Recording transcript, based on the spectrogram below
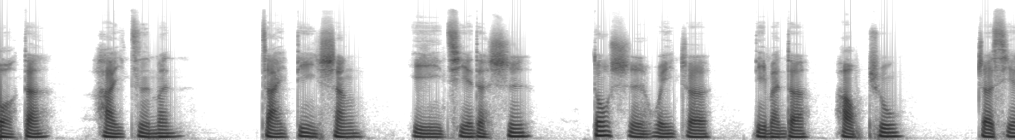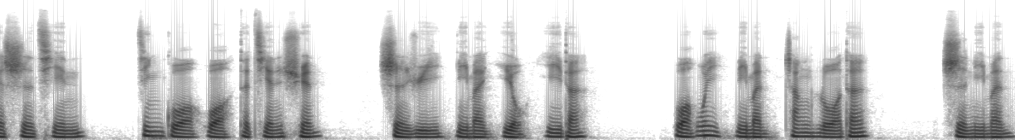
我的孩子们，在地上一切的事，都是为着你们的好处。这些事情经过我的拣选，是与你们有益的。我为你们张罗的，是你们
